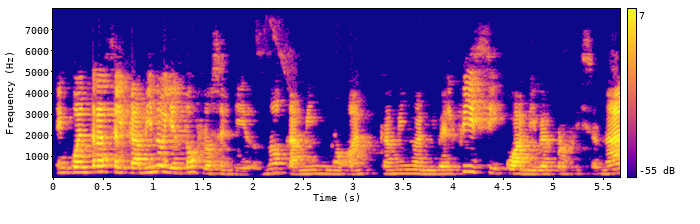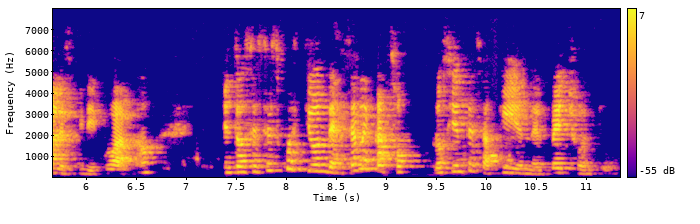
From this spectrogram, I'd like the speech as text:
encuentras el camino y en todos los sentidos, ¿no? Camino a, camino a nivel físico, a nivel profesional, espiritual, ¿no? Entonces es cuestión de hacerle caso, lo sientes aquí en el pecho, en tu,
